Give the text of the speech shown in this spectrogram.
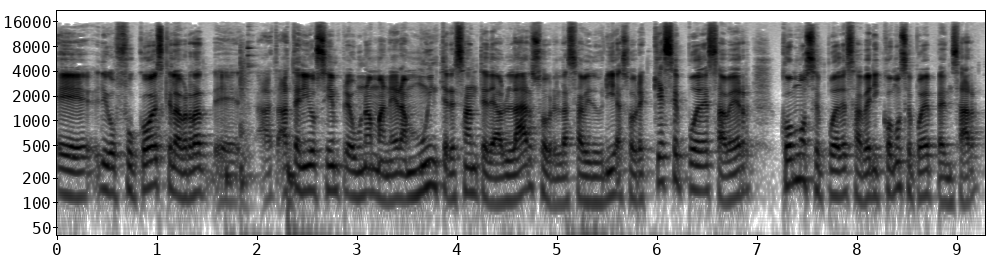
eh, digo, Foucault es que la verdad eh, ha, tenido siempre una manera muy interesante de hablar sobre la sabiduría, sobre qué se puede saber, cómo se puede saber y cómo se puede pensar.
